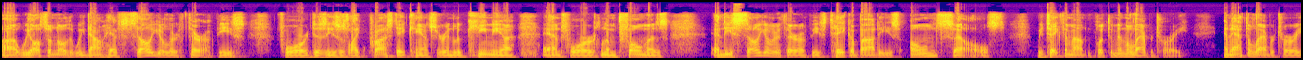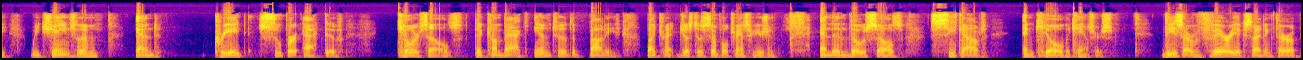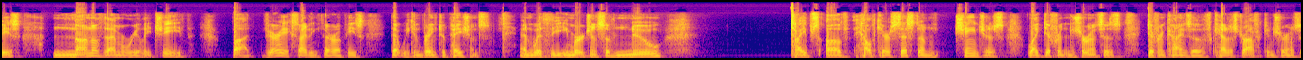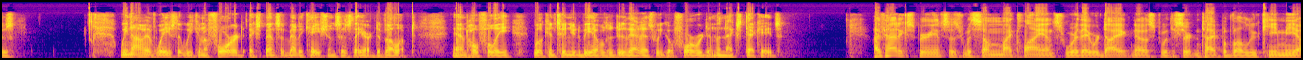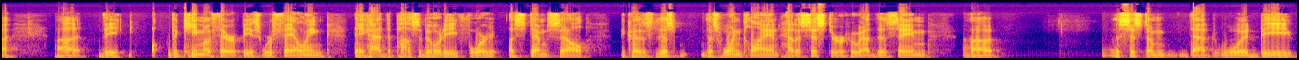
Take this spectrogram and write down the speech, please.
Uh, we also know that we now have cellular therapies for diseases like prostate cancer and leukemia and for lymphomas. And these cellular therapies take a body's own cells, we take them out and put them in the laboratory. And at the laboratory, we change them and create super active killer cells that come back into the body by tra- just a simple transfusion, and then those cells seek out and kill the cancers. These are very exciting therapies, none of them really cheap, but very exciting therapies that we can bring to patients. And with the emergence of new types of healthcare system changes, like different insurances, different kinds of catastrophic insurances, we now have ways that we can afford expensive medications as they are developed. And hopefully, we'll continue to be able to do that as we go forward in the next decades. I've had experiences with some of my clients where they were diagnosed with a certain type of a leukemia. Uh, the the chemotherapies were failing. They had the possibility for a stem cell because this this one client had a sister who had the same uh, system that would be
